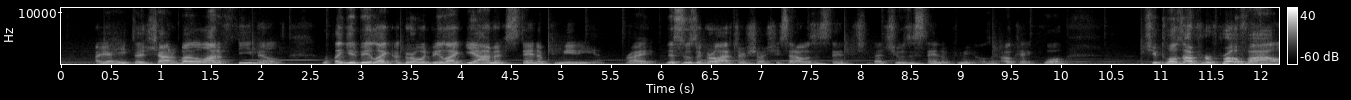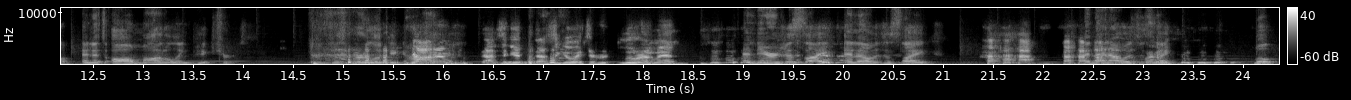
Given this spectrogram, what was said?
i hate to shout it but a lot of females like you'd be like a girl would be like yeah i'm a stand-up comedian right this was a girl after a show she said i was a stand that she was a stand-up comedian i was like okay cool she pulls up her profile and it's all modeling pictures it's just her looking Got him. That's a good. That's a good way to lure him in. and you're just like and i was just like and then I was just like, well,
